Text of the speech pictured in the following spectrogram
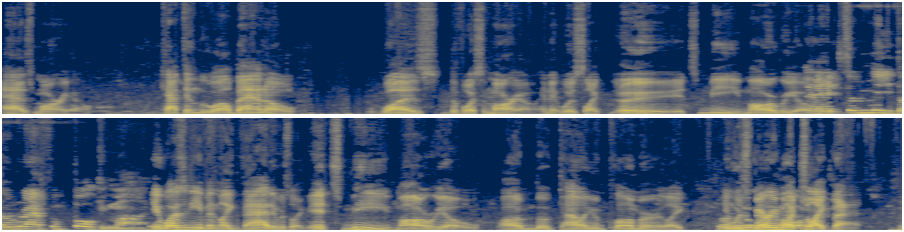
as Mario, Captain Lou Albano was the voice of Mario, and it was like, "Hey, it's me, Mario." It's me, the rat from Pokemon. It wasn't even like that. It was like, "It's me, Mario. I'm the Italian plumber." Like it was very much like that.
